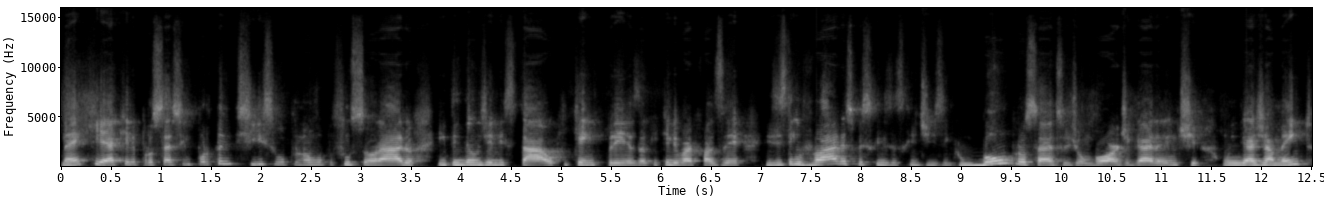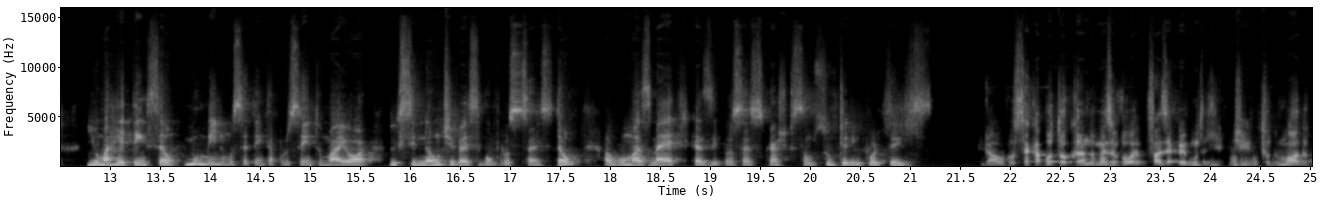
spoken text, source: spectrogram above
né? Que é aquele processo importantíssimo para o novo funcionário entender onde ele está, o que, que é empresa, o que, que ele vai fazer. Existem várias pesquisas que dizem que um bom processo de onboard garante um engajamento e uma retenção no mínimo 70% maior do que se não tivesse bom processo. Então, algumas métricas e processos que eu acho que são super importantes. Legal, você acabou tocando, mas eu vou fazer a pergunta de, de todo modo.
